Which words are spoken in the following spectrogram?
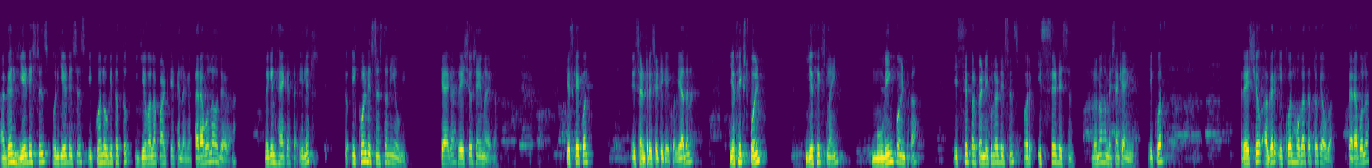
अगर ये डिस्टेंस और ये डिस्टेंस इक्वल होगी, तब तो ये वाला पार्ट क्या कहलाएगा? पैराबोला हो जाएगा ना? लेकिन है कैसा? इलिप्स तो इक्वल डिस्टेंस तो नहीं होगी। क्या आएगा? रेशियो सेम आएगा। किसके इक्वल इसेंट्रिसिटी के इक्वल याद है ना? ये फिक्स्ड पॉइंट ये फिक्स्ड लाइन मूविंग पॉइंट का, इससे परपेंडिकुलर डिस्टेंस और इससे डिस्टेंस दोनों हमेशा क्या आएँगे? इक्वल रेशियो अगर इक्वल होगा तब तो क्या होगा? पैराबोला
